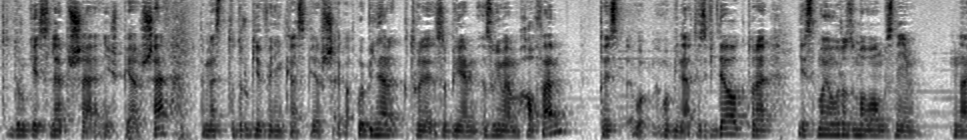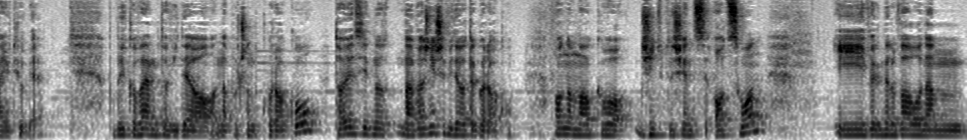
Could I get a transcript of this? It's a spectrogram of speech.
to drugie jest lepsze niż pierwsze, natomiast to drugie wynika z pierwszego. Webinar, który zrobiłem z Wimem Hoffem, to jest webinar, to jest wideo, które jest moją rozmową z nim na YouTubie. Publikowałem to wideo na początku roku. To jest jedno najważniejsze wideo tego roku. Ono ma około 10 tysięcy odsłon i wygenerowało nam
